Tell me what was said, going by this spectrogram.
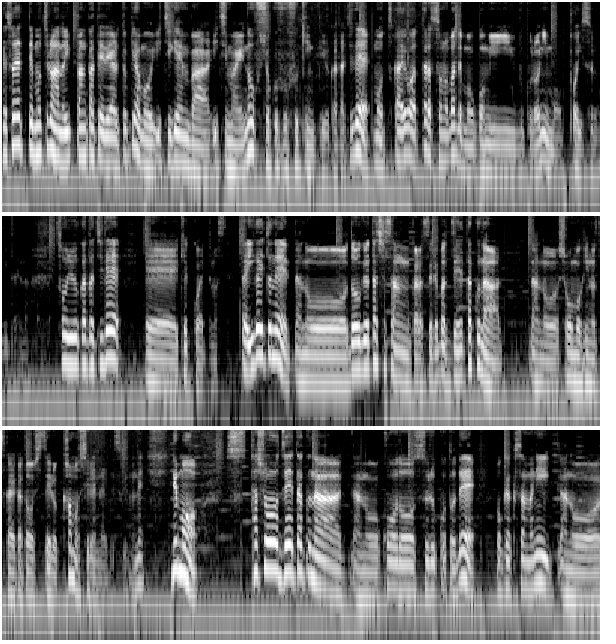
で、そうやってもちろんあの一般家庭でやるときはもう1現場1枚の不織布付近っていう形で、もう使い終わったらその場でもうゴミ袋にもうポイするみたいな。そういう形で、えー、結構やってます。だから意外とね、あのー、同業他社さんからすれば贅沢な、あの、消耗品の使い方をしてるかもしれないですけどね。でも、多少贅沢な、あの、行動をすることで、お客様に、あの、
